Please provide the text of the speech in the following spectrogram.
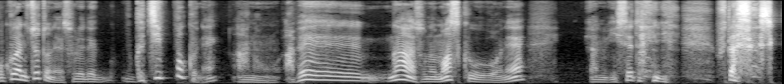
僕はねちょっとねそれで愚痴っぽくねあの安倍がそのマスクをねあの1世帯に 2つ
